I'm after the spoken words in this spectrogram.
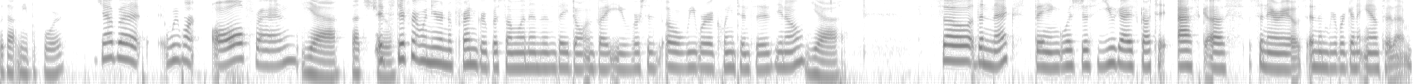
without me before. Yeah, but we weren't all friends. Yeah, that's true. It's different when you're in a friend group with someone and then they don't invite you versus, oh, we were acquaintances, you know? yeah. So the next thing was just you guys got to ask us scenarios and then we were going to answer them.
